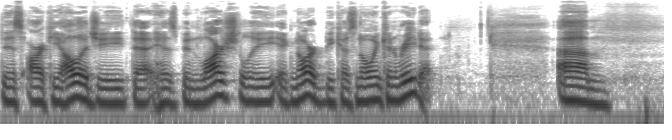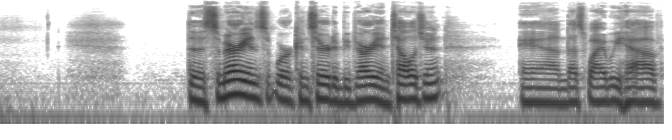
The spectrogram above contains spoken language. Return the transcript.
this archaeology that has been largely ignored because no one can read it. Um, the Sumerians were considered to be very intelligent, and that's why we have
